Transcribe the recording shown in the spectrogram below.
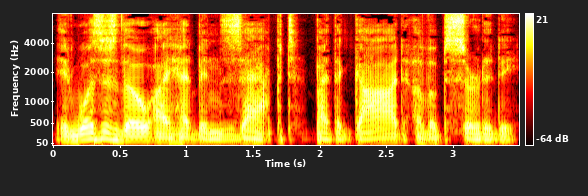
It was as though I had been zapped by the god of absurdity.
